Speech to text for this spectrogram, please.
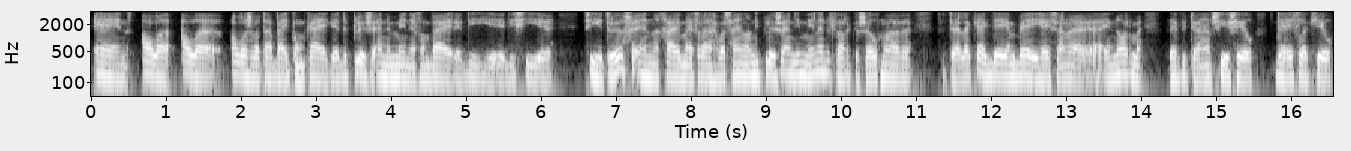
En alle, alle, alles wat daarbij komt kijken, de plussen en de minnen van beide, die, die zie je zie je terug. En dan ga je mij vragen, wat zijn dan die plussen en die minnen? Dus laat ik dat zelf maar vertellen. Kijk, DNB heeft een enorme reputatie, is heel degelijk, heel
